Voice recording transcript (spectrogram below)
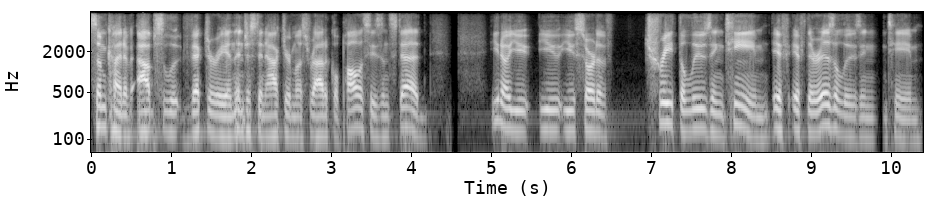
some kind of absolute victory and then just enact your most radical policies. Instead, you know, you you you sort of treat the losing team, if if there is a losing team,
